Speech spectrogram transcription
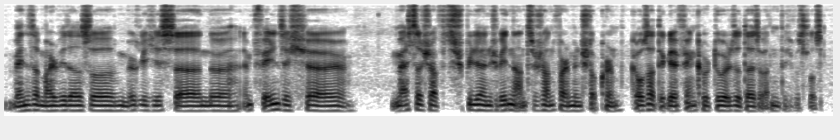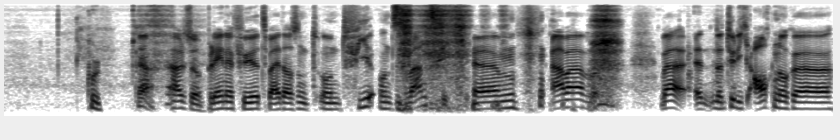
wenn es einmal wieder so möglich ist, äh, nur empfehlen, sich äh, Meisterschaftsspiele in Schweden anzuschauen, vor allem in Stockholm. Großartige Fankultur, also da ist ordentlich was los. Cool. Ja, also Pläne für 2024. ähm, aber war natürlich auch noch ein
